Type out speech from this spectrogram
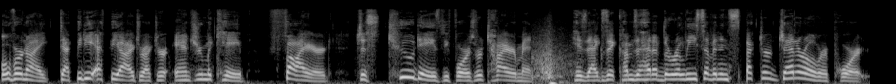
Overnight, Deputy FBI Director Andrew McCabe fired just two days before his retirement. His exit comes ahead of the release of an Inspector General report.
